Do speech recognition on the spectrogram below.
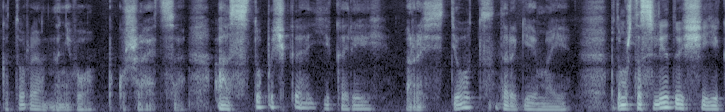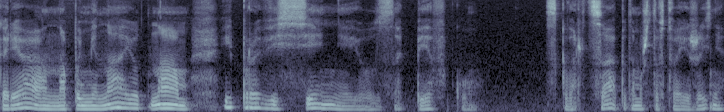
которое на него покушается. А стопочка якорей растет, дорогие мои, потому что следующие якоря напоминают нам и про весеннюю запевку скворца, потому что в твоей жизни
